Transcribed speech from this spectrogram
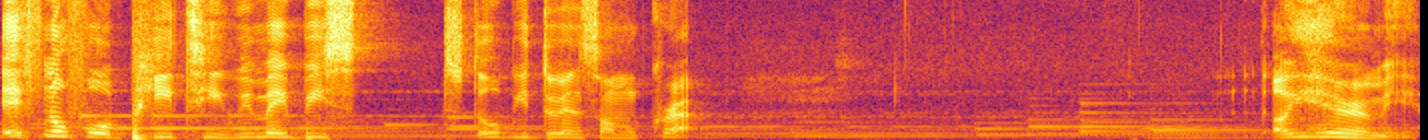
If not for PT, we may be still be doing some crap. Are you hearing me?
